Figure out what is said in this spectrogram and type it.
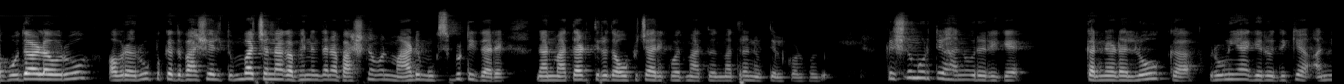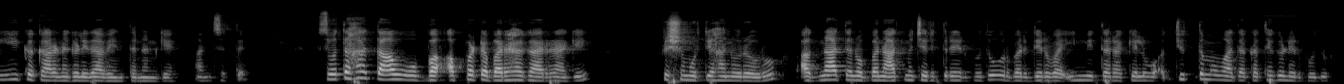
ಬೂದಾಳ್ ಅವರು ಅವರ ರೂಪಕದ ಭಾಷೆಯಲ್ಲಿ ತುಂಬ ಚೆನ್ನಾಗಿ ಅಭಿನಂದನಾ ಭಾಷಣವನ್ನು ಮಾಡಿ ಮುಗಿಸ್ಬಿಟ್ಟಿದ್ದಾರೆ. ನಾನು ಮಾತಾಡ್ತಿರೋದು ಔಪಚಾರಿಕವಾದ ಮಾತು ಅಂತ ಮಾತ್ರ ನೀವು ತಿಳ್ಕೊಳ್ಬೋದು. ಕೃಷ್ಣಮೂರ್ತಿ ಹನೂರರಿಗೆ ಕನ್ನಡ ಲೋಕ ಋಣಿಯಾಗಿರೋದಕ್ಕೆ ಅನೇಕ ಕಾರಣಗಳಿದಾವೆ ಅಂತ ನನಗೆ ಅನಿಸುತ್ತೆ. ಸ್ವತಃ ತಾವು ಒಬ್ಬ ಅಪ್ಪಟ ಬರಹಗಾರರಾಗಿ ಕೃಷ್ಣಮೂರ್ತಿ ಹನೂರವರು, ಅಜ್ಞಾತನೊಬ್ಬನ ಆತ್ಮಚರಿತ್ರೆ ಇರ್ಬೋದು, ಅವ್ರು ಬರೆದಿರುವ ಇನ್ನಿತರ ಕೆಲವು ಅತ್ಯುತ್ತಮವಾದ ಕಥೆಗಳಿರ್ಬೋದು.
